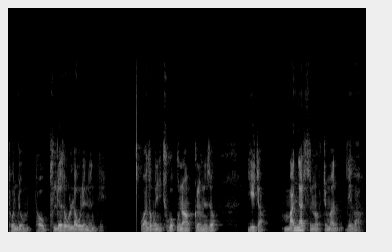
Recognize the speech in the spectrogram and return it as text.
돈 좀더 불려서 올라고 그랬는데 와서 보니 죽었구나 그러면서 예자 만날 수는 없지만 내가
